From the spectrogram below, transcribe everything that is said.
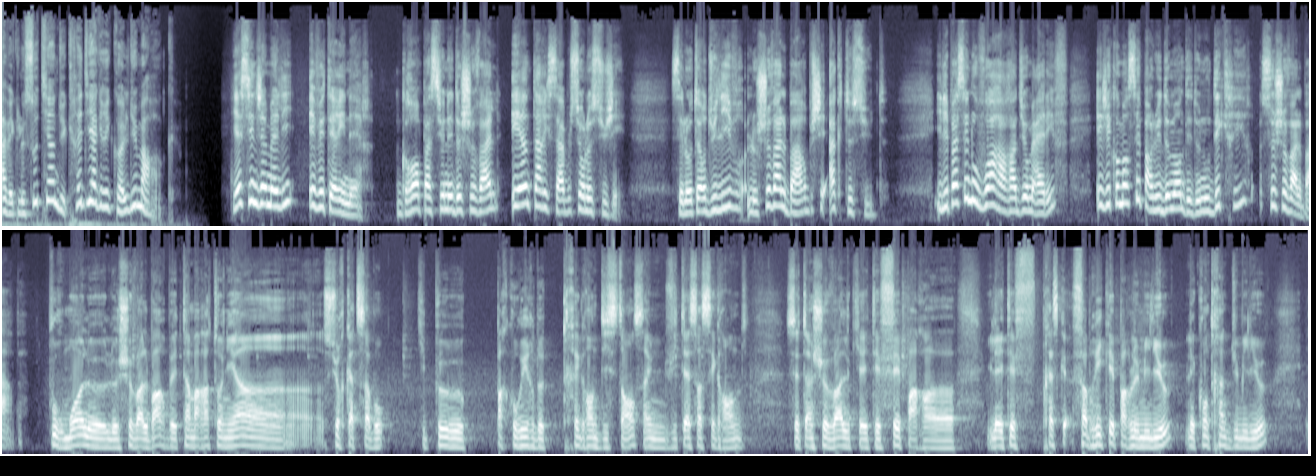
avec le soutien du Crédit agricole du Maroc. Yassine Jamali est vétérinaire, grand passionné de cheval et intarissable sur le sujet. C'est l'auteur du livre Le cheval barbe chez Actes Sud. Il est passé nous voir à Radio Ma'arif et j'ai commencé par lui demander de nous décrire ce cheval barbe. Pour moi, le, le cheval barbe est un marathonien sur quatre sabots qui peut parcourir de très grandes distances à une vitesse assez grande. C'est un cheval qui a été fait par, euh, il a été presque fabriqué par le milieu, les contraintes du milieu,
